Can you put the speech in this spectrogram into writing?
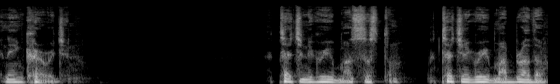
and encouraging. I touch and agree with my sister. I touch and agree with my brother.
